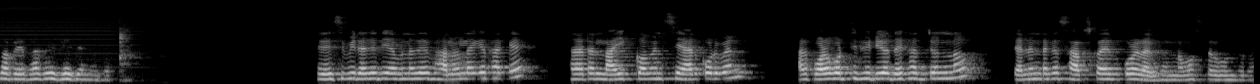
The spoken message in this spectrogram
সব এভাবে ভেজে নেব। রেসিপিটা যদি আপনাদের ভালো লেগে থাকে তাহলে একটা লাইক কমেন্ট শেয়ার করবেন। আর পরবর্তী ভিডিও দেখার জন্য চ্যানেলটাকে সাবস্ক্রাইব করে রাখবেন। নমস্কার বন্ধুরা।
